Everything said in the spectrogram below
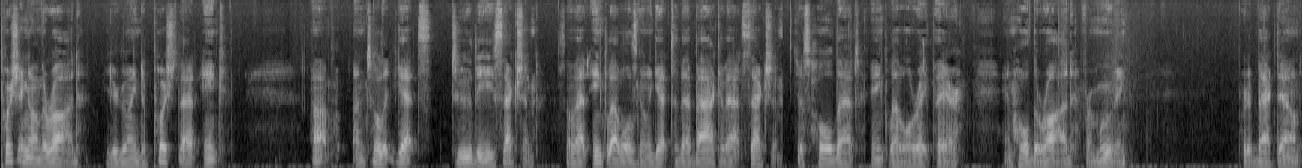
pushing on the rod you're going to push that ink up until it gets to the section. So that ink level is going to get to the back of that section. Just hold that ink level right there and hold the rod from moving. Put it back down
